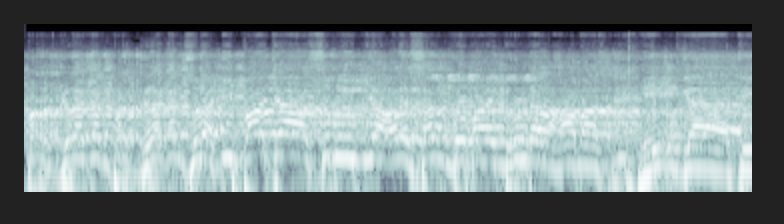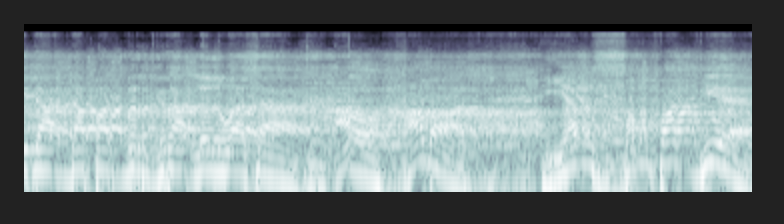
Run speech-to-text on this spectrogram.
Pergerakan-pergerakan sudah dibaca sebelumnya oleh sang pemain Rudal Hamas hingga tidak dapat bergerak leluasa. Al Hamas yang sempat dia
